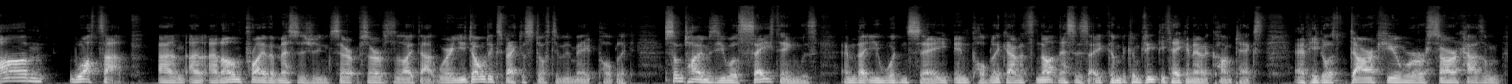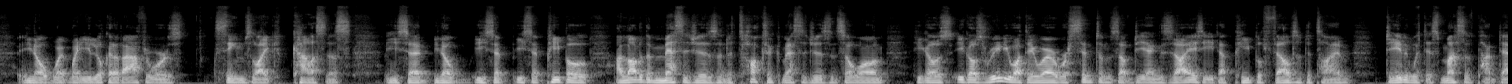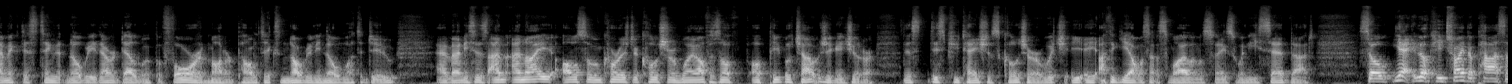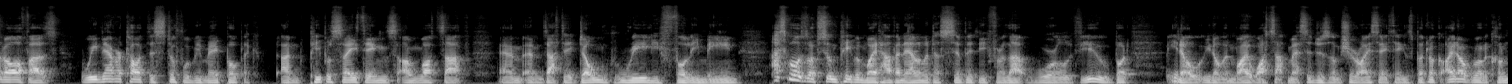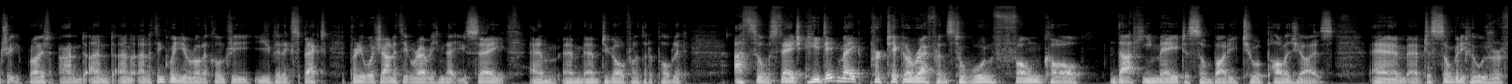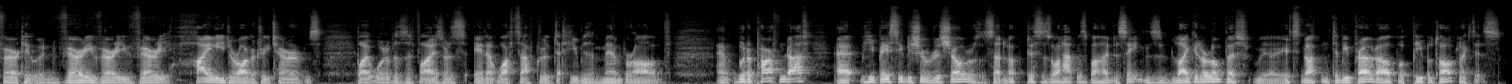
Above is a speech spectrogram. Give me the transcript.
on WhatsApp, and, and, and on private messaging ser- services like that, where you don't expect the stuff to be made public, sometimes you will say things um, that you wouldn't say in public, and it's not necessary, it can be completely taken out of context. If he goes dark humor or sarcasm, you know, when, when you look at it afterwards, seems like callousness. He said, you know, he said, he said, people, a lot of the messages and the toxic messages and so on. He goes, he goes, really, what they were were symptoms of the anxiety that people felt at the time dealing with this massive pandemic, this thing that nobody had ever dealt with before in modern politics and not really knowing what to do. Um, and he says, and, and I also encouraged a culture in my office of, of people challenging each other, this disputatious culture, which he, I think he almost had a smile on his face when he said that. So, yeah, look, he tried to pass it off as we never thought this stuff would be made public. And people say things on WhatsApp um, um, that they don't really fully mean. I suppose, look, some people might have an element of sympathy for that worldview, but you know, you know, in my WhatsApp messages, I'm sure I say things. But look, I don't run a country, right? And and and, and I think when you run a country, you can expect pretty much anything or everything that you say um, um, um to go in front of the public at some stage. He did make particular reference to one phone call that he made to somebody to apologize um, uh, to somebody who was referred to in very, very, very highly derogatory terms by one of his advisors in a WhatsApp group that he was a member of. Um, but apart from that, uh, he basically shrugged his shoulders and said, "Look, this is what happens behind the scenes. Like it or lump it, it's nothing to be proud of. But people talk like this."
